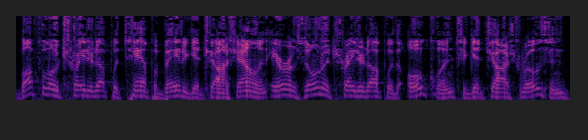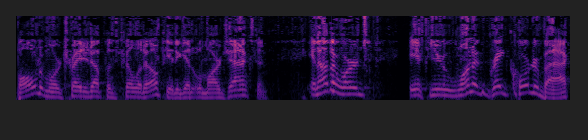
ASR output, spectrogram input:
Buffalo traded up with Tampa Bay to get Josh Allen. Arizona traded up with Oakland to get Josh Rosen. Baltimore traded up with Philadelphia to get Lamar Jackson. In other words, if you want a great quarterback,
